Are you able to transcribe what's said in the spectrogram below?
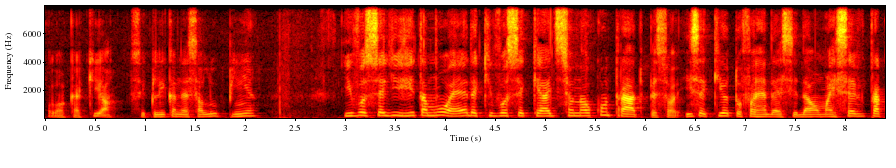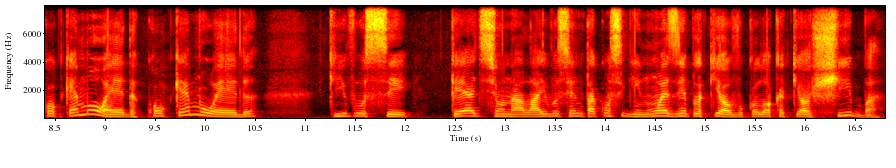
Coloca aqui, ó. Você clica nessa lupinha e você digita a moeda que você quer adicionar ao contrato, pessoal. Isso aqui eu estou fazendo SDAO, mas serve para qualquer moeda, qualquer moeda que você quer adicionar lá e você não está conseguindo. Um exemplo aqui, ó, vou colocar aqui, ó, Shiba,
